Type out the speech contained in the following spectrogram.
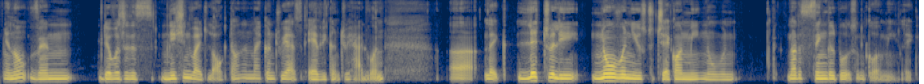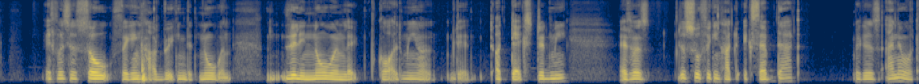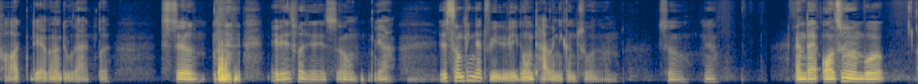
you know, when there was this nationwide lockdown in my country, as every country had one, uh, like literally no one used to check on me no one not a single person called me like it was just so freaking heartbreaking that no one really no one like called me or did or texted me. It was just so freaking hard to accept that because i never thought they were gonna do that but still it is what it is so yeah. It's something that we really don't have any control on. So yeah. And i also remember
